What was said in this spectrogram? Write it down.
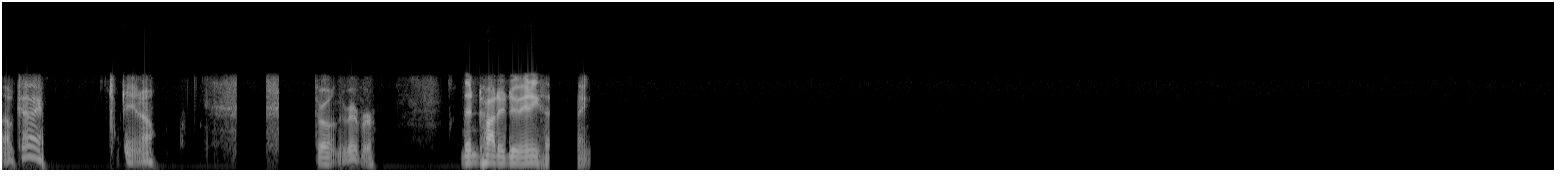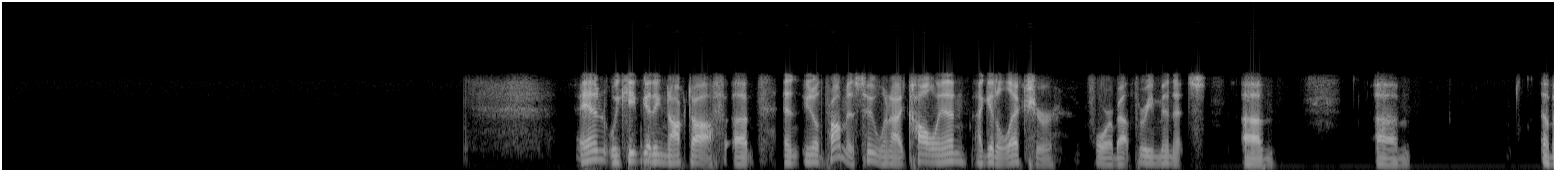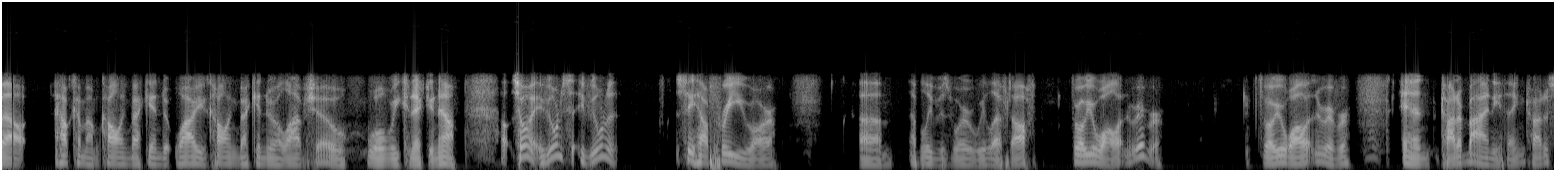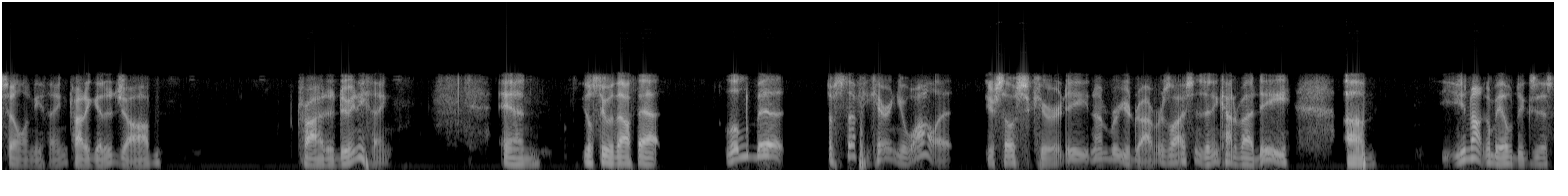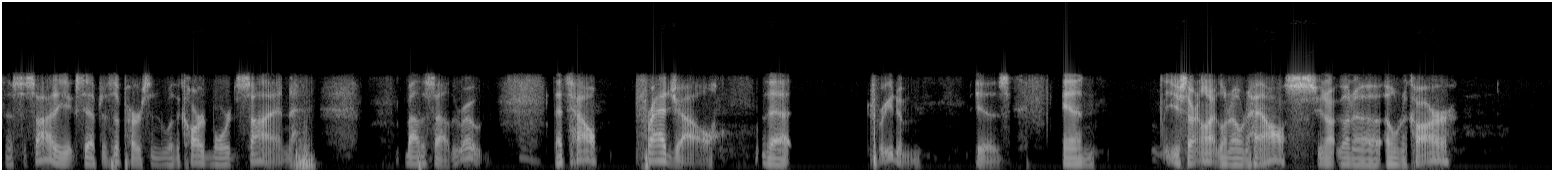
okay, you know, throw it in the river. Then try to do anything and we keep getting knocked off. Uh, and you know the problem is too when I call in, I get a lecture for about three minutes um, um, about how come I'm calling back into why are you calling back into a live show? We'll reconnect you now. Uh, so if you want to if you want to see how free you are, um, I believe is where we left off. Throw your wallet in the river. Throw your wallet in the river, and try to buy anything. Try to sell anything. Try to get a job. Try to do anything and you'll see without that little bit of stuff you carry in your wallet, your social security number, your driver's license, any kind of ID, um, you're not going to be able to exist in a society except as a person with a cardboard sign by the side of the road. That's how fragile that freedom is. And you're certainly not going to own a house. You're not going to own a car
